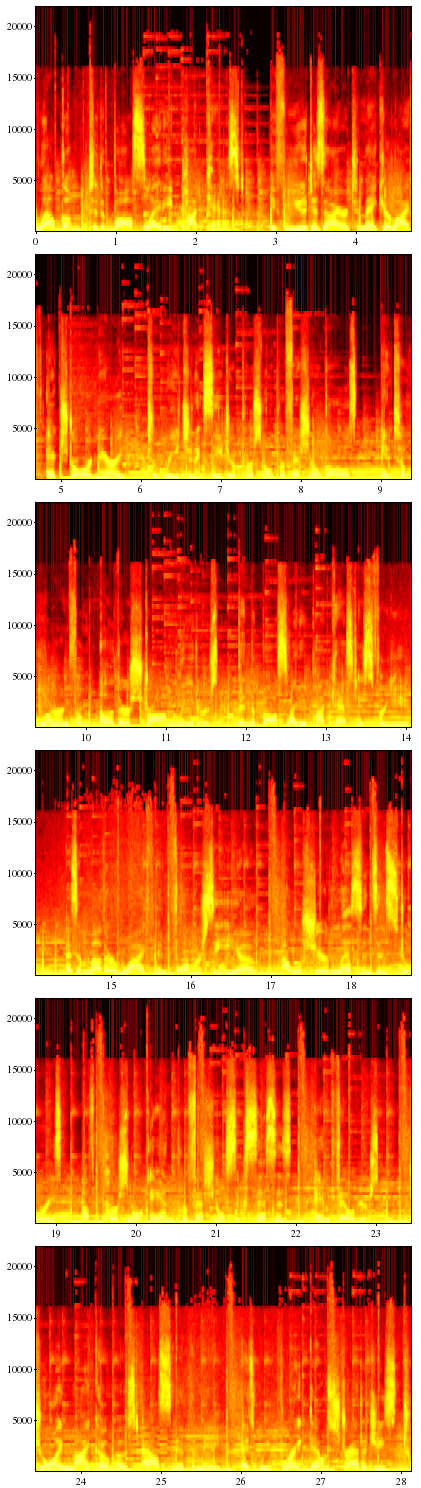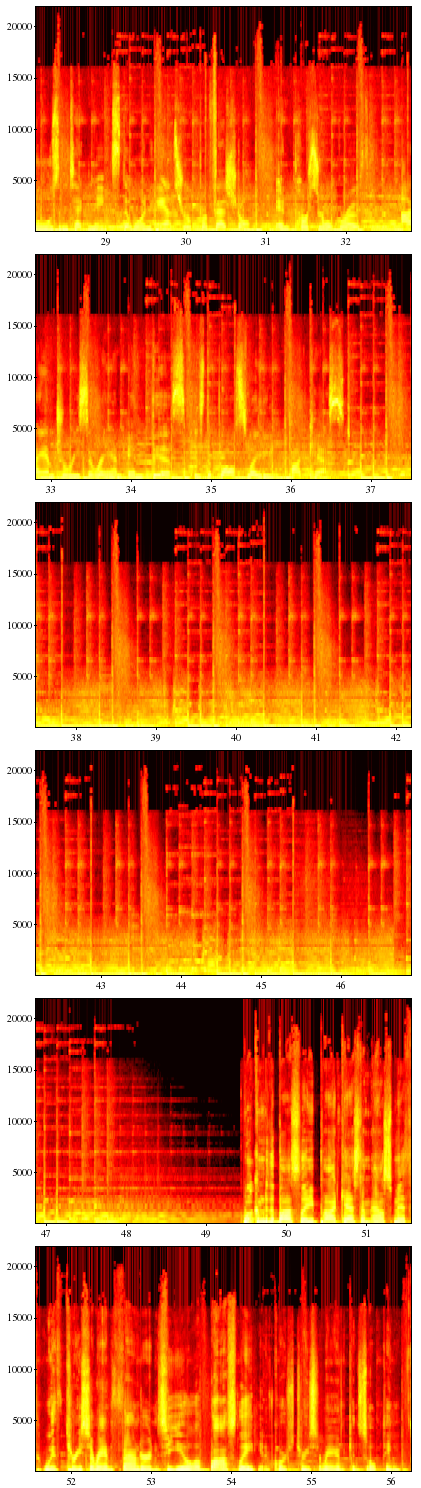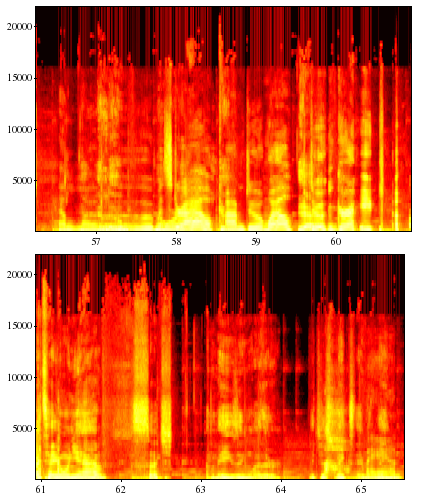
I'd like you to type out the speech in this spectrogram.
Welcome to the Boss Lady Podcast. If you desire to make your life extraordinary, to reach and exceed your personal and professional goals, and to learn from other strong leaders, then the Boss Lady Podcast is for you. As a mother, wife, and former CEO, I will share lessons and stories of personal and professional successes and failures. Join my co host Al Smith and me as we break down strategies, tools, and techniques that will enhance your professional and personal growth. I am Teresa Rand, and this is the Boss Lady Podcast. Welcome to the Boss Lady Podcast. I'm Al Smith with Teresa Rand, founder and CEO of Boss Lady, and of course, Teresa Rand Consulting. Hello, Hello. Mr. Al. Good. I'm doing well. Yeah. Doing great. I tell you, when you have such amazing weather, it just oh, makes everything Oh, Man,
